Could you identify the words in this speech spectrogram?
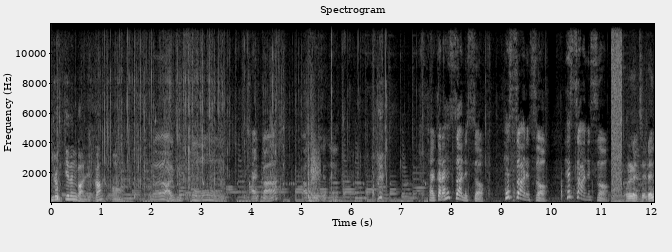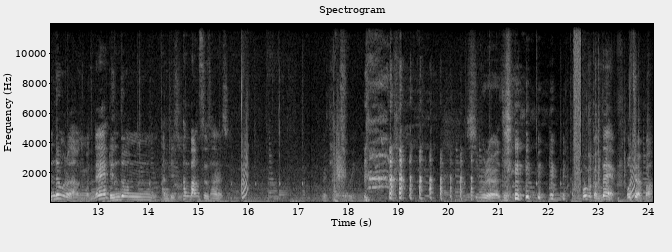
이렇게 끼는 거 아닐까? 어 그래 알고 있어 잘 까? 까버리기 전에 잘 까라 했어 안 했어? 했어 안 했어? 했어 안 했어? 원래 이제 랜덤으로 나오는 건데 랜덤 안 되지 한 방스 사야지 왜 다치고 있니? 씹으려야지. 뽑을 건데 어찌 할까?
